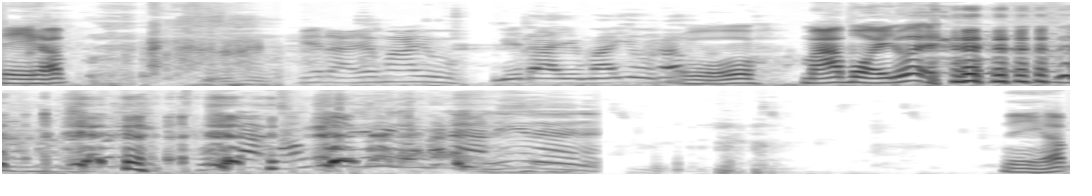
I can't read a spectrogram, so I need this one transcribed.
นี่ครับ เมียดายังมาอยู่ครับ โอ้โหมาบ่อยด้วยผมจับสองตัวยังไม่ลงขนาดนี้เลยเนี่ยนี่ครับ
